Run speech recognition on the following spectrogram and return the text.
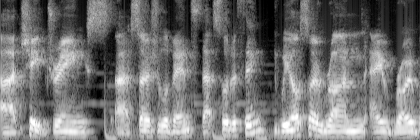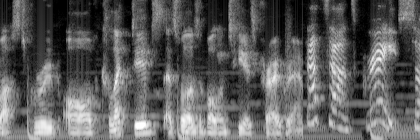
uh, cheap drinks, uh, social events, that sort of thing. We also run a robust group of collectives as well as a volunteers program. That sounds great. So,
